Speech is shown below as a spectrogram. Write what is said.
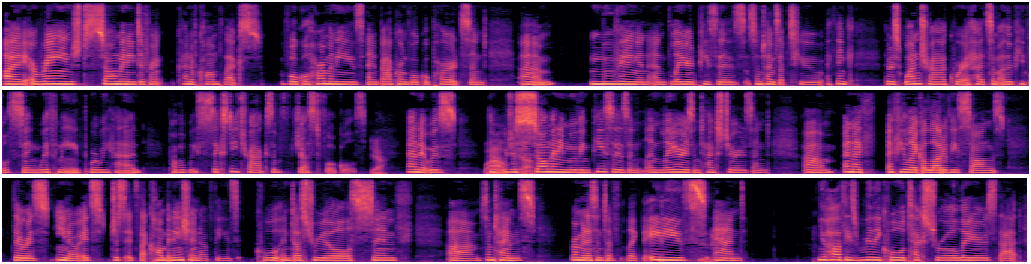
I arranged so many different kind of complex vocal harmonies and background vocal parts and um, moving and, and layered pieces sometimes up to I think there's one track where I had some other people sing with me where we had probably 60 tracks of just vocals. Yeah. And it was wow. there were just yeah. so many moving pieces and, and layers and textures and um, and I, th- I feel like a lot of these songs, there is, you know, it's just, it's that combination of these cool industrial synth, um, sometimes reminiscent of like the 80s. Mm-hmm. And you have these really cool textural layers that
